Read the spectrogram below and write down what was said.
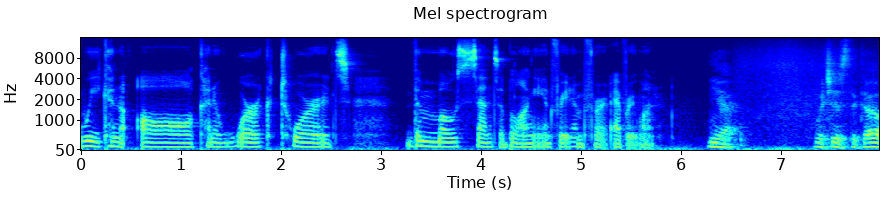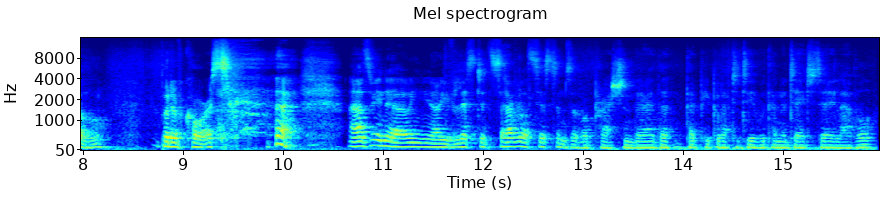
we can all kind of work towards the most sense of belonging and freedom for everyone. Yeah, which is the goal. But of course, as we know, you know, you've listed several systems of oppression there that, that people have to deal with on a day to day level.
